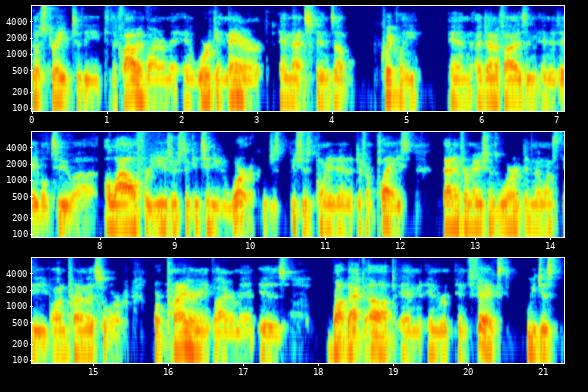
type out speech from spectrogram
Go straight to the to the cloud environment and work in there," and that spins up quickly and identifies and, and is able to uh, allow for users to continue to work. Which is it's just pointed in a different place. That information's worked, and then once the on-premise or or primary environment is brought back up and, and, and fixed, we just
